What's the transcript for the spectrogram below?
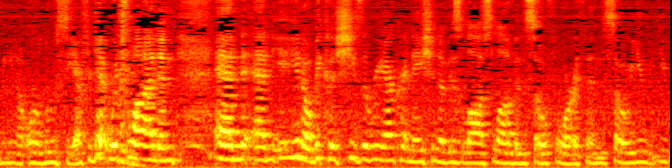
You know, or Lucy, I forget which one, and and and you know because she's the reincarnation of his lost love and so forth, and so you you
